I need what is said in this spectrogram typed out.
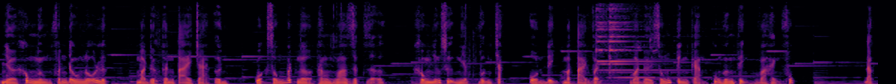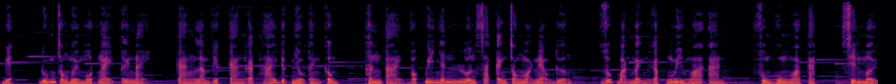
nhờ không ngừng phấn đấu nỗ lực mà được thần tài trả ơn, cuộc sống bất ngờ thăng hoa rực rỡ, không những sự nghiệp vững chắc, ổn định mà tài vận và đời sống tình cảm cũng hưng thịnh và hạnh phúc. Đặc biệt, đúng trong 11 ngày tới này, càng làm việc càng gặt hái được nhiều thành công, thần tài và quý nhân luôn sát cánh trong mọi nẻo đường, giúp bản mệnh gặp nguy hóa an, phùng hung hóa cát. Xin mời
